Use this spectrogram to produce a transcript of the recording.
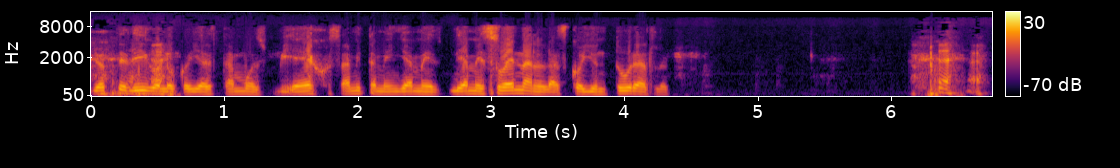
Yo te digo, loco, ya estamos viejos. A mí también ya me, ya me suenan las coyunturas, loco.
